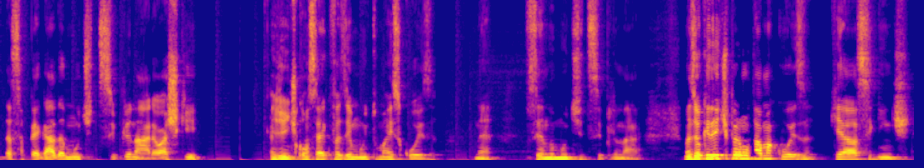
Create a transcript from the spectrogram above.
dessa pegada multidisciplinar. Eu acho que a gente consegue fazer muito mais coisa, né? sendo multidisciplinar. Mas eu queria te perguntar uma coisa, que é a seguinte,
